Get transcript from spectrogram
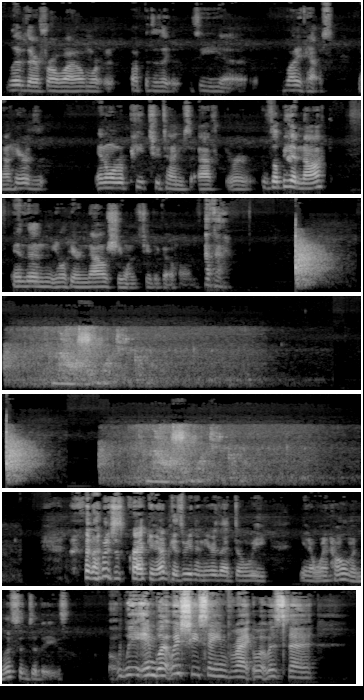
lived there for a while and were up at the the uh, lighthouse. Now here, the, and it'll repeat two times after. There'll be a knock, and then you'll hear now she wants you to go home. Okay. No, she wants you to go. No, she wants you to go. And I was just cracking up because we didn't hear that till we, you know, went home and listened to these. We and what was she saying? Right? What was the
